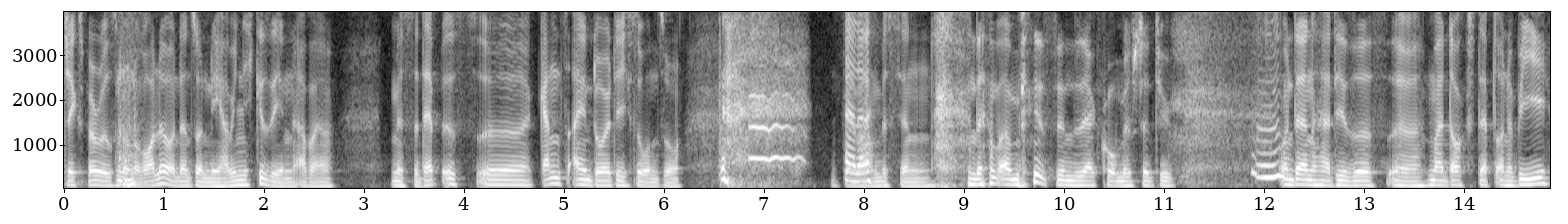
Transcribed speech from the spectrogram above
Jack Sparrow ist nur eine Rolle und dann so, nee, habe ich nicht gesehen, aber Mr. Depp ist äh, ganz eindeutig so und so. Der war ein bisschen, der war ein bisschen sehr komisch, der Typ. Mhm. Und dann hat dieses äh, My Dog Stepped on a Bee.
